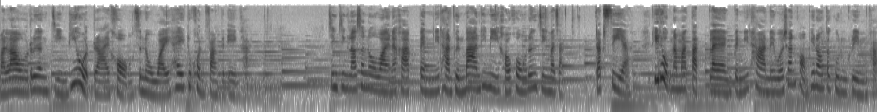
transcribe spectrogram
มาเล่าเรื่องจริงที่โหดร้ายของสโนไวท์ให้ทุกคนฟังกันเองค่ะจริงๆ แล้วสโนไวท์นะคะ เป็นนิทานพื้นบ้านที่มีเค้าโครงเรื่องจริงมาจาก รัสเซีย ที่ถูกนำมาดัดแปลงเป็นนิทานในเวอร์ชั่นของพี่น้องตระกูลกริมม์ค่ะ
